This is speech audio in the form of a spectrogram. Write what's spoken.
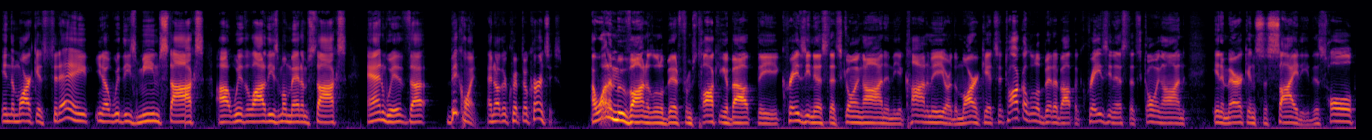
in the markets today, you know, with these meme stocks, uh, with a lot of these momentum stocks, and with uh, Bitcoin and other cryptocurrencies. I want to move on a little bit from talking about the craziness that's going on in the economy or the markets and talk a little bit about the craziness that's going on in American society. This whole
